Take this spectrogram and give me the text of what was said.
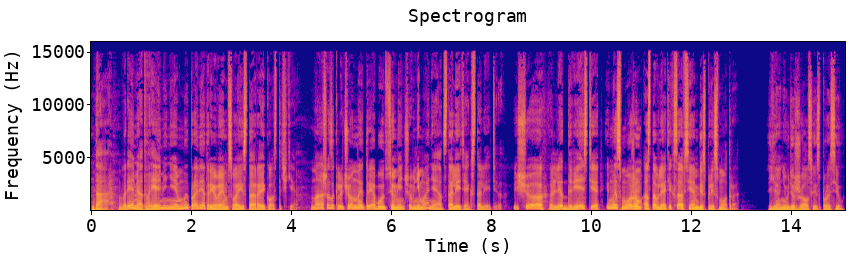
«Да, время от времени мы проветриваем свои старые косточки. Наши заключенные требуют все меньше внимания от столетия к столетию. Еще лет двести, и мы сможем оставлять их совсем без присмотра». Я не удержался и спросил.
